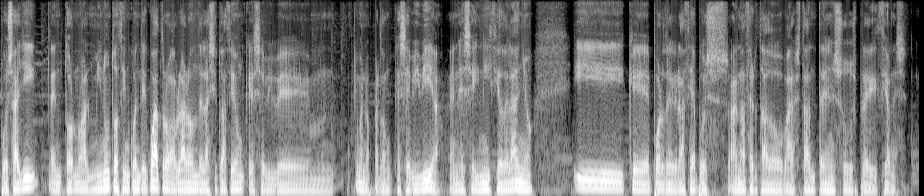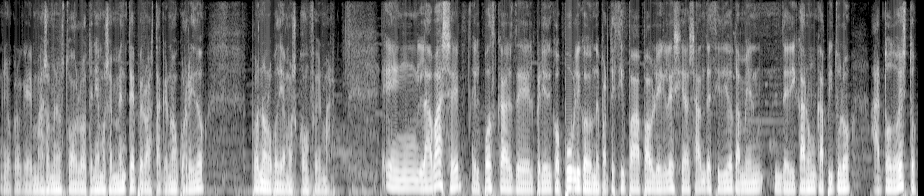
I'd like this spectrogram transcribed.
Pues allí, en torno al minuto 54, hablaron de la situación que se vive, mm, bueno, perdón, que se vivía en ese inicio del año y que por desgracia pues han acertado bastante en sus predicciones. Yo creo que más o menos todos lo teníamos en mente, pero hasta que no ha ocurrido, pues no lo podíamos confirmar. En la base, el podcast del periódico público donde participa Pablo Iglesias han decidido también dedicar un capítulo a todo esto.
